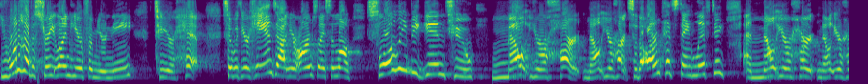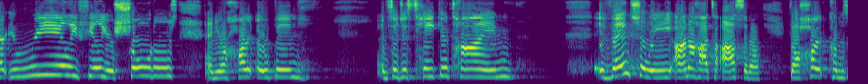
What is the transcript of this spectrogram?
you want to have a straight line here from your knee to your hip. So with your hands out and your arms nice and long, slowly begin to melt your heart, melt your heart. So the armpits stay lifting and melt your heart, melt your heart. You really feel your shoulders and your heart open. And so just take your time. Eventually, Anahata Asana, the heart comes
